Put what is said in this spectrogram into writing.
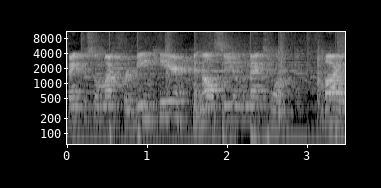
Thank you so much for being here and I'll see you in the next one. Bye.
